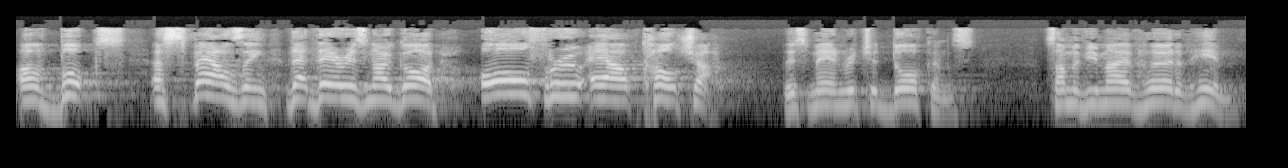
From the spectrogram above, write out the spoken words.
of books espousing that there is no God all through our culture. This man, Richard Dawkins, some of you may have heard of him.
